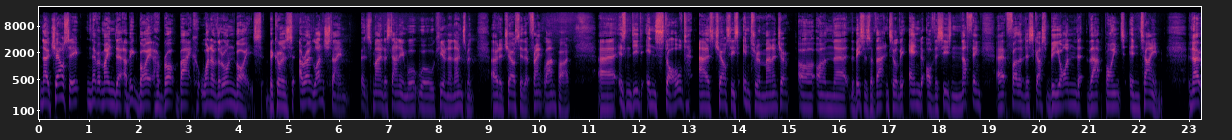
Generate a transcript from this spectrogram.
Now, Chelsea, never mind a big boy, have brought back one of their own boys because around lunchtime, it's my understanding, we'll, we'll hear an announcement out of Chelsea that Frank Lampard uh, is indeed installed as Chelsea's interim manager uh, on uh, the basis of that until the end of the season. Nothing uh, further discussed beyond that point in time. Now,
